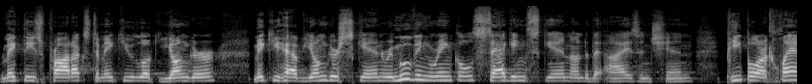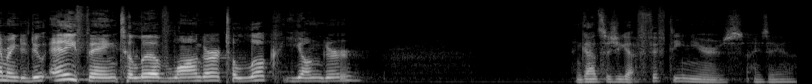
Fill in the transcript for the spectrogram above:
make these products to make you look younger, make you have younger skin, removing wrinkles, sagging skin under the eyes and chin. People are clamoring to do anything to live longer, to look younger. And God says, You got 15 years, Isaiah.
